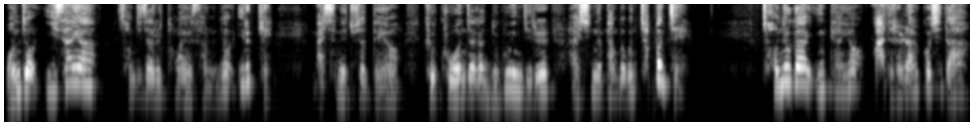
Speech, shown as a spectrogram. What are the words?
먼저 이사야 선지자를 통하여서는요, 이렇게 말씀해 주셨대요. 그 구원자가 누구인지를 알 수 있는 방법은 첫 번째, 처녀가 잉태하여 아들을 낳을 것이다.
